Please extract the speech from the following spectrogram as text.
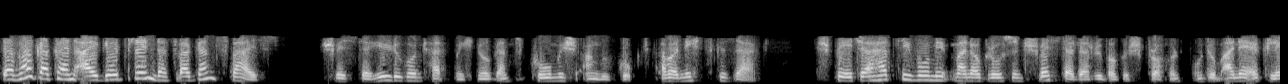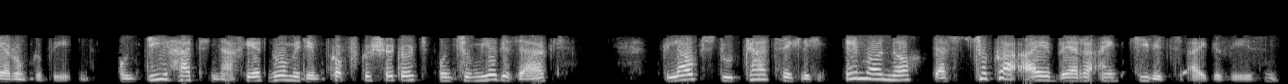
Da war gar kein Eigelb drin, das war ganz weiß. Schwester Hildegund hat mich nur ganz komisch angeguckt, aber nichts gesagt. Später hat sie wohl mit meiner großen Schwester darüber gesprochen und um eine Erklärung gebeten. Und die hat nachher nur mit dem Kopf geschüttelt und zu mir gesagt, glaubst du tatsächlich immer noch, das Zuckerei wäre ein Kiebitzei gewesen?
